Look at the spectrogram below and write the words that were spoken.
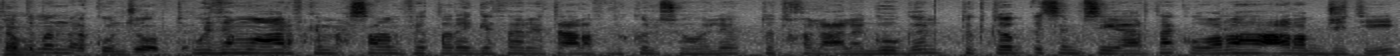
تمام. أتمنى أكون جاوبتك. وإذا مو عارف كم حصان في طريقة ثانية تعرف بكل سهولة. تدخل على جوجل تكتب اسم سيارتك وراها عرب GT.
